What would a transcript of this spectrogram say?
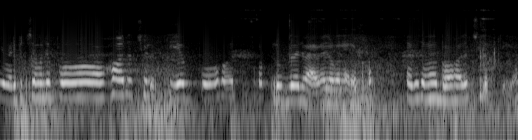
ये वाली पिक्चर मुझे बहुत अच्छी लगती है, बहुत। इसका ब्लू बनवाया है लोगों ने, देखो। ये पिक्चर मुझे बहुत अच्छी लगती है।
